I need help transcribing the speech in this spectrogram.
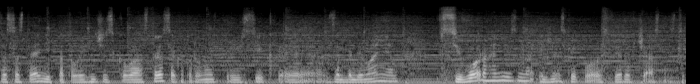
в состоянии патологического стресса, который может привести к э, заболеваниям всего организма и женской полосферы в частности.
